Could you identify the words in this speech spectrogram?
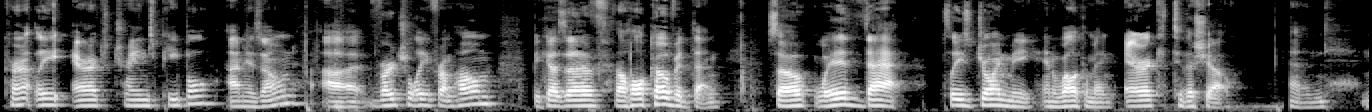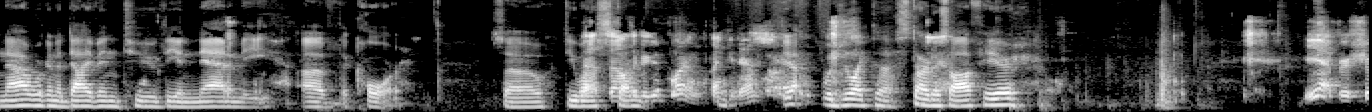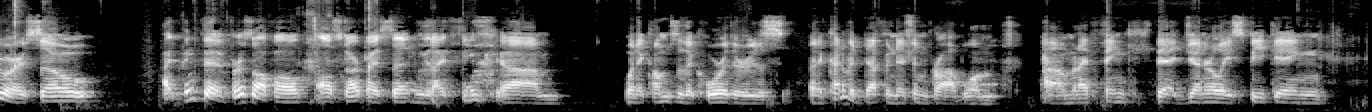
Currently, Eric trains people on his own, uh, virtually from home, because of the whole COVID thing. So, with that, please join me in welcoming Eric to the show. And now we're going to dive into the anatomy of the core. So, do you want that to start? Sounds like a good plan. Thank you, Dan. Yeah. Would you like to start us off here? Yeah, for sure. So, I think that first off, I'll I'll start by saying that I think um, when it comes to the core, there's a, kind of a definition problem, um, and I think that generally speaking.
